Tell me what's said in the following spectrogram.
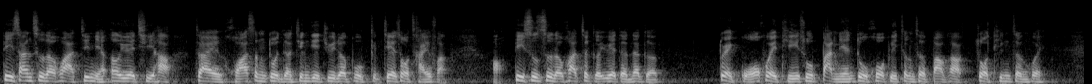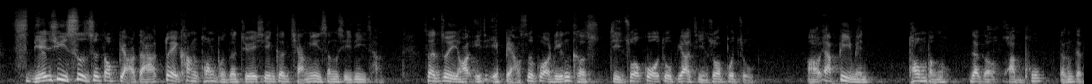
第三次的话今年二月七号在华盛顿的经济俱乐部接受采访，好，第四次的话这个月的那个对国会提出半年度货币政策报告做听证会，连续四次都表达对抗通膨的决心跟强硬升息立场，甚至于哈也也表示过宁可紧缩过度不要紧缩不足，哦要避免通膨那个反扑等等。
